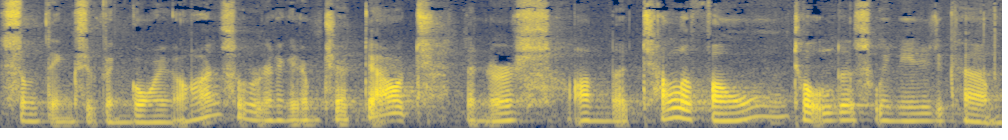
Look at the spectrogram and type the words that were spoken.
Some things have been going on, so we're going to get them checked out. The nurse on the telephone told us we needed to come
